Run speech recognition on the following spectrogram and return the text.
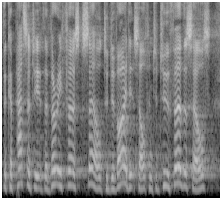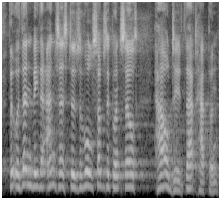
The capacity of the very first cell to divide itself into two further cells that would then be the ancestors of all subsequent cells, how did that happen?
